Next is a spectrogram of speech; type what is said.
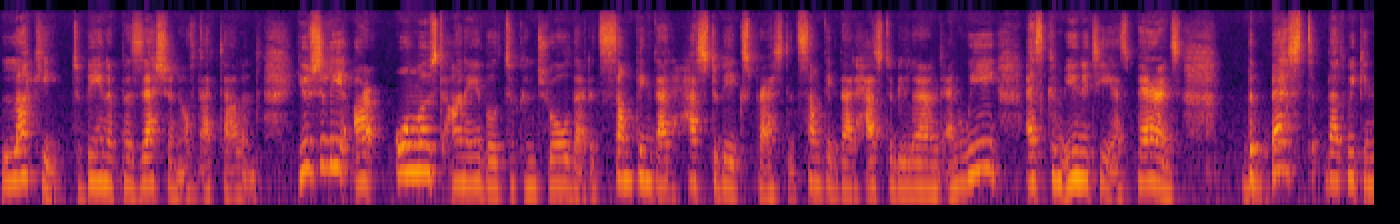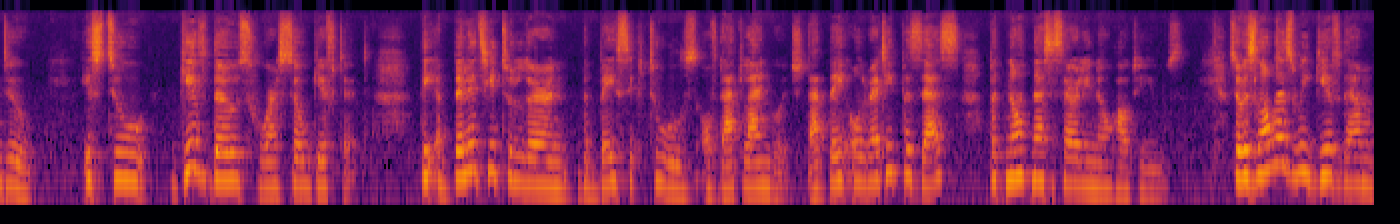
lucky to be in a possession of that talent usually are almost unable to control that. It's something that has to be expressed. It's something that has to be learned. And we as community, as parents, the best that we can do is to give those who are so gifted the ability to learn the basic tools of that language that they already possess, but not necessarily know how to use. So as long as we give them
